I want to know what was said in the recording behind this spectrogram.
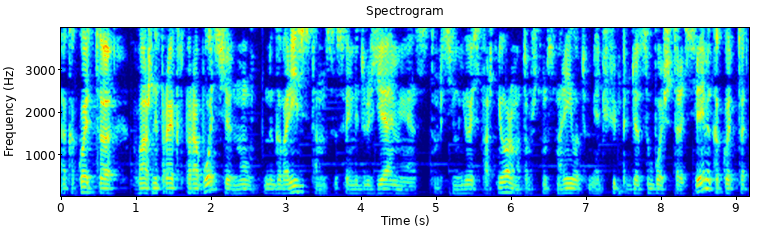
А какой-то важный проект по работе, ну, договорись там со своими друзьями, с там, семьей, с партнером о том, что, ну, смотри, вот у меня чуть-чуть придется больше тратить время какой-то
